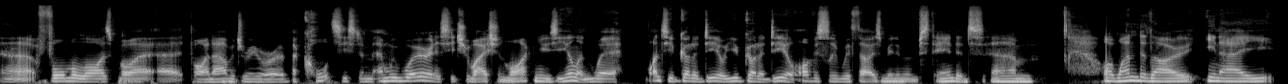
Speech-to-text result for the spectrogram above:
uh, formalised by a, by an arbitrary or a, a court system, and we were in a situation like New Zealand where once you've got a deal, you've got a deal. Obviously, with those minimum standards. Um, I wonder though, in a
